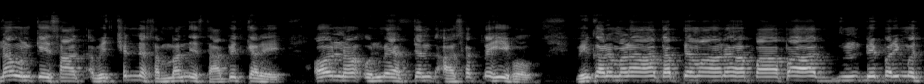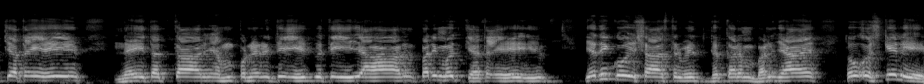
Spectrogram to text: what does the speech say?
न उनके साथ अविच्छिन्न संबंध स्थापित करे, और न उनमें अत्यंत आसक्त ही हो। विकर्मणा तप्यमान पापा विपरिमुच्यते नई तत्कार्यम पुनरिति द्वितीयान परिमुच्यते। यदि कोई शास्त्र विद्ध कर्म बन जाए तो उसके लिए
